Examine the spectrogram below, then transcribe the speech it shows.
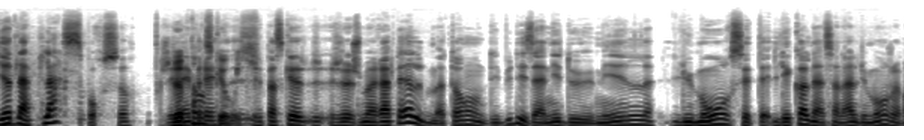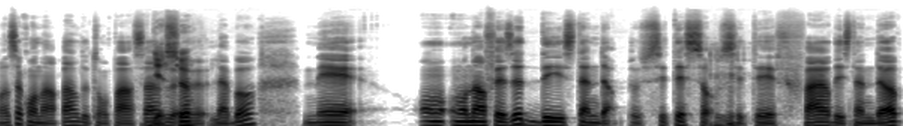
Il y a de la place pour ça. Je pense que oui. Parce que je, je me rappelle, mettons, au début des années 2000, l'humour, c'était l'École nationale d'humour. J'aimerais ça qu'on en parle de ton passage euh, là-bas. Mais on, on en faisait des stand-up. C'était ça. Mhm. C'était faire des stand-up.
